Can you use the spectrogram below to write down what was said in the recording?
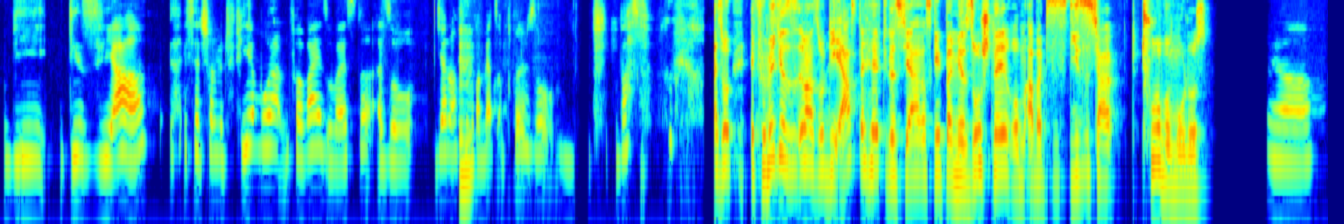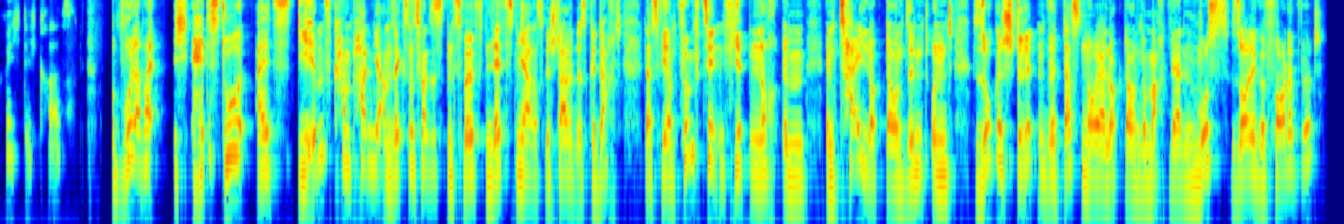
wie dieses Jahr ist jetzt schon mit vier Monaten vorbei, so weißt du? Also, Januar, mhm. Februar, mhm. März, April, so. Was? Also, für mich ist es immer so, die erste Hälfte des Jahres geht bei mir so schnell rum, aber das ist dieses Jahr Turbo-Modus. Ja, richtig krass. Obwohl aber, ich, hättest du, als die Impfkampagne am 26.12. letzten Jahres gestartet ist, gedacht, dass wir am 15.04. noch im, im Teil-Lockdown sind und so gestritten wird, dass neuer Lockdown gemacht werden muss, soll, gefordert wird?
